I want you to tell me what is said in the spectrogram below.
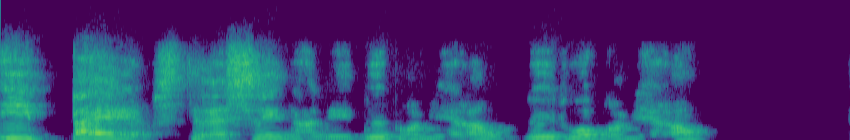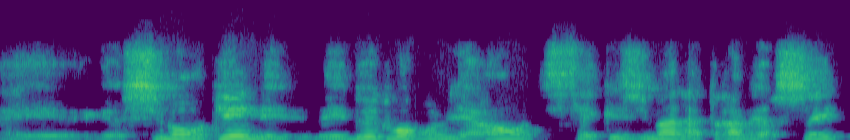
hyper stressé dans les deux premiers rounds, deux, trois premiers rounds. Et Simon King, les, deux, trois premiers rounds, c'est quasiment la traversée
